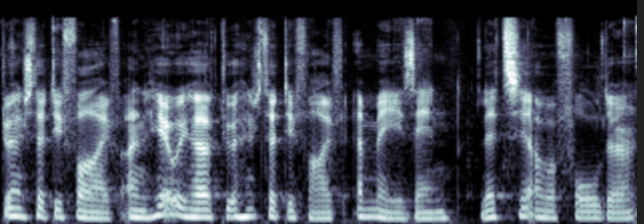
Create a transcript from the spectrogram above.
235 and here we have 235 amazing. Let's see our folder.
